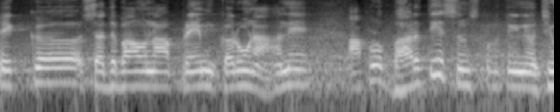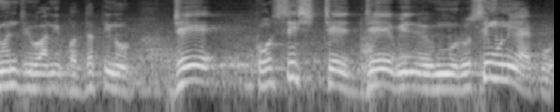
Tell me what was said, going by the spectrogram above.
એક સદભાવના, પ્રેમ, કરુણા અને આપણો ભારતીય સંસ્કૃતિનો, જીવન જીવવાની પદ્ધતિનો જે કોશિશ છે, જે વિ- ઋષિમુનિ આપ્યું,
